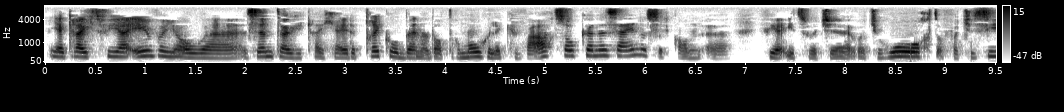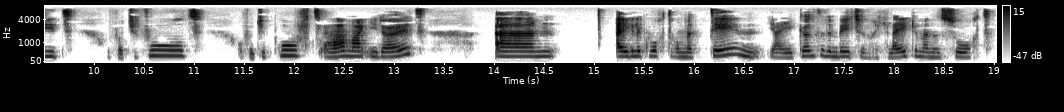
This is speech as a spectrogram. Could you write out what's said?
Jij krijgt via een van jouw uh, zintuigen krijg jij de prikkel binnen dat er mogelijk gevaar zou kunnen zijn. Dus dat kan uh, via iets wat je, wat je hoort, of wat je ziet, of wat je voelt, of wat je proeft, hè, maakt niet uit. En eigenlijk wordt er meteen, ja, je kunt het een beetje vergelijken met een soort,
